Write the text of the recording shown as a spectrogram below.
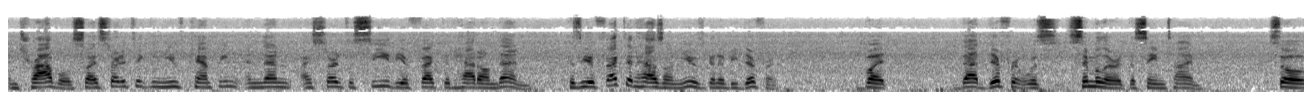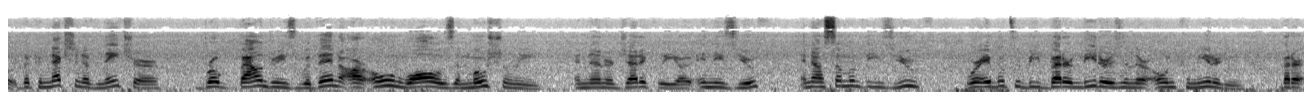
and travel. So i started taking youth camping and then i started to see the effect it had on them. Because the effect it has on you is going to be different but that different was similar at the same time so the connection of nature broke boundaries within our own walls emotionally and energetically uh, in these youth and now some of these youth were able to be better leaders in their own community. Better,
